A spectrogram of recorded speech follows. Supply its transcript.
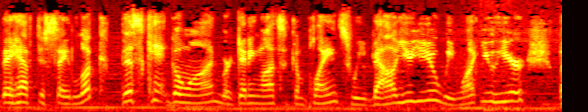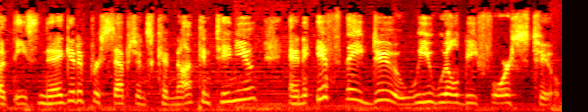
they have to say, look, this can't go on. We're getting lots of complaints. We value you. We want you here. But these negative perceptions cannot continue. And if they do, we will be forced to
